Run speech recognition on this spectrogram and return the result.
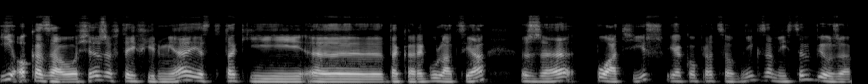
i okazało się, że w tej firmie jest taki, e, taka regulacja, że płacisz jako pracownik za miejsce w biurze.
